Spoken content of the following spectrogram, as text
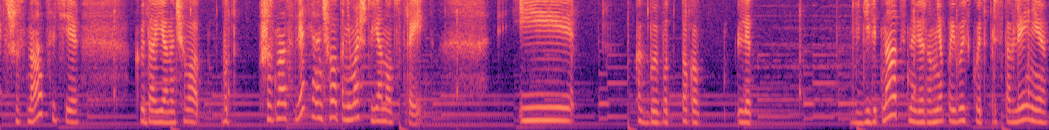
с 16, когда я начала... Вот в 16 лет я начала понимать, что я not straight. И как бы вот только лет в 19, наверное, у меня появилось какое-то представление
